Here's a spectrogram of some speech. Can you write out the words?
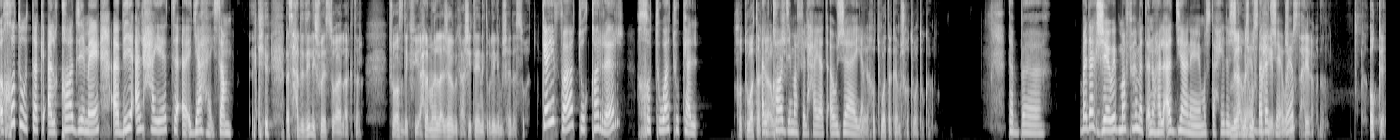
خطوتك القادمة آه، بالحياة آه، يا هيثم؟ بس حددي لي شوي السؤال أكثر شو قصدك فيه؟ أحلى ما هلأ جاوبك على شيء ثاني تقولي لي مش هيدا السؤال. كيف تقرر خطوتك ال- خطوتك. القادمة في الحياة أو جاية؟ إيه، خطوتك مش خطوتك. طب بدك جاوب؟ ما فهمت إنه هالقد يعني مستحيل الجواب؟ لا مش مستحيل بدك مش جاوب؟ مستحيل ابدا. okay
